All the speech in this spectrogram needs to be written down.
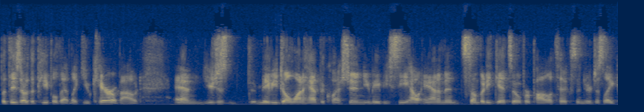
but these are the people that like you care about, and you just maybe don't want to have the question. You maybe see how animate somebody gets over politics, and you're just like,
